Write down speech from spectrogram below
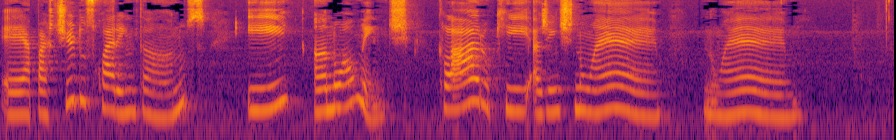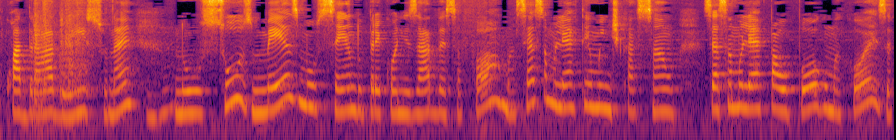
é a partir dos 40 anos e anualmente. Claro que a gente não é não é quadrado isso, né? Uhum. No SUS, mesmo sendo preconizado dessa forma, se essa mulher tem uma indicação, se essa mulher palpou alguma coisa,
